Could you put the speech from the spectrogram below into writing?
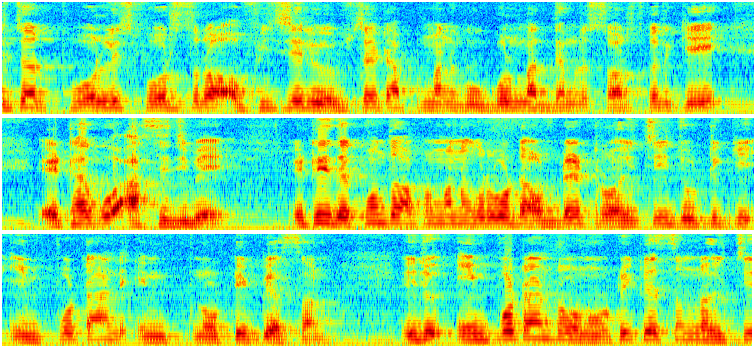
ରିଜର୍ଭ ପୋଲିସ ଫୋର୍ସର ଅଫିସିଆଲି ୱେବସାଇଟ୍ ଆପଣମାନେ ଗୁଗୁଲ ମାଧ୍ୟମରେ ସର୍ଚ୍ଚ କରିକି ଏଠାକୁ ଆସିଯିବେ। ଏଠି ଦେଖନ୍ତୁ ଆପଣମାନଙ୍କର ଗୋଟେ ଅପଡେଟ୍ ରହିଛି ଯେଉଁଠିକି ଇମ୍ପୋର୍ଟାଣ୍ଟ ନୋଟିଫିକେସନ୍ এই যে ইম্পর্টাট নোটিফিকেসন রয়েছে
